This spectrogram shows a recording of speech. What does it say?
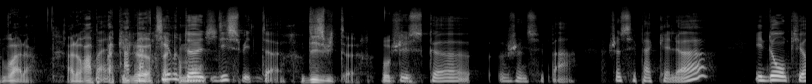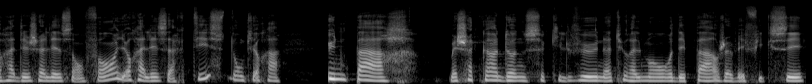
Voilà. Alors, à, Voilà, à quelle heure ça partir de commence? 18h 18h. Ok. jusqu'à, je ne sais pas, je ne sais pas quelle heure. Et donc, il y aura déjà les enfants, il y aura les artistes. Donc, il y aura une part, mais chacun donne ce qu'il veut. Naturellement, au départ, j'avais fixé,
